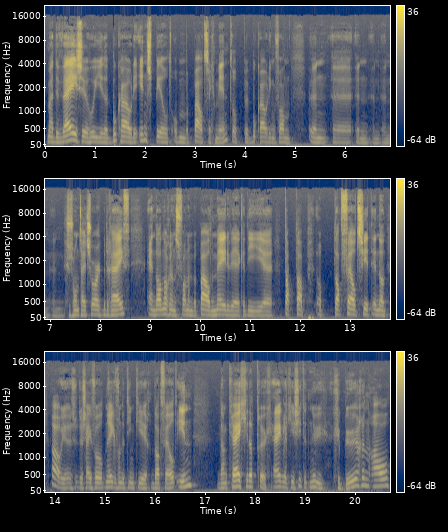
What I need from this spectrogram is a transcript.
Maar de wijze hoe je dat boekhouden inspeelt op een bepaald segment, op boekhouding van een, uh, een, een, een, een, gezondheidszorgbedrijf. En dan nog eens van een bepaalde medewerker die uh, tap tap op dat veld zit. En dan, oh, dus hij vult 9 van de 10 keer dat veld in. Dan krijg je dat terug. Eigenlijk, je ziet het nu gebeuren al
